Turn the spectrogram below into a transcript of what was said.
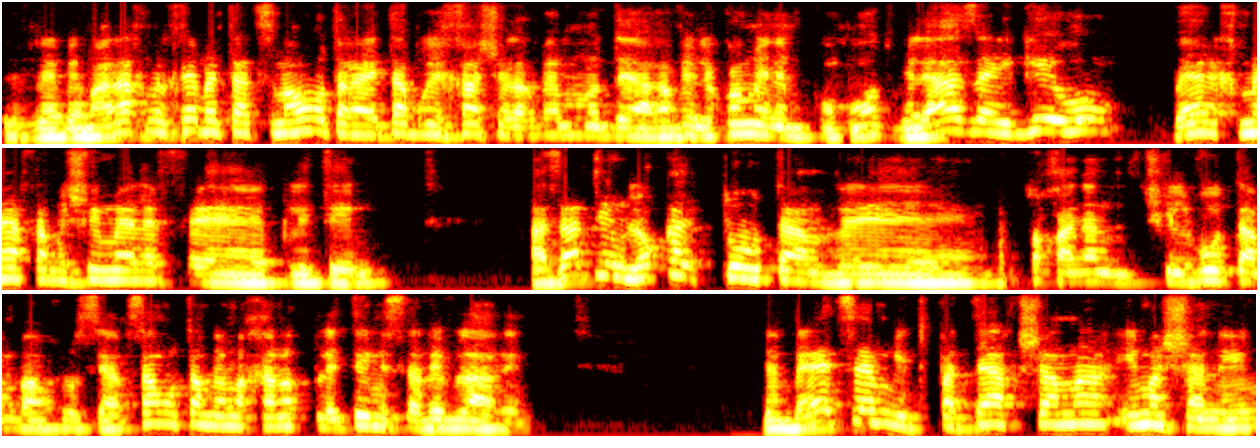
ובמהלך מלחמת העצמאות הרי הייתה בריחה של הרבה מאוד ערבים לכל מיני מקומות, ולעזה הגיעו בערך 150 אלף אה, פליטים. העזתים לא קלטו אותם ולצורך העניין שילבו אותם באוכלוסייה, הם שמו אותם במחנות פליטים מסביב לערים. ובעצם התפתח שם עם השנים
